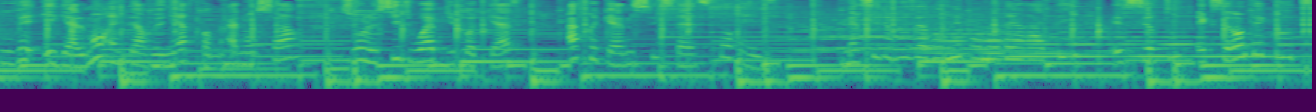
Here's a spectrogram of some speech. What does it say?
Vous pouvez également intervenir comme annonceur sur le site web du podcast African Success Stories. Merci de vous abonner pour ne rien rater et surtout, excellente écoute.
